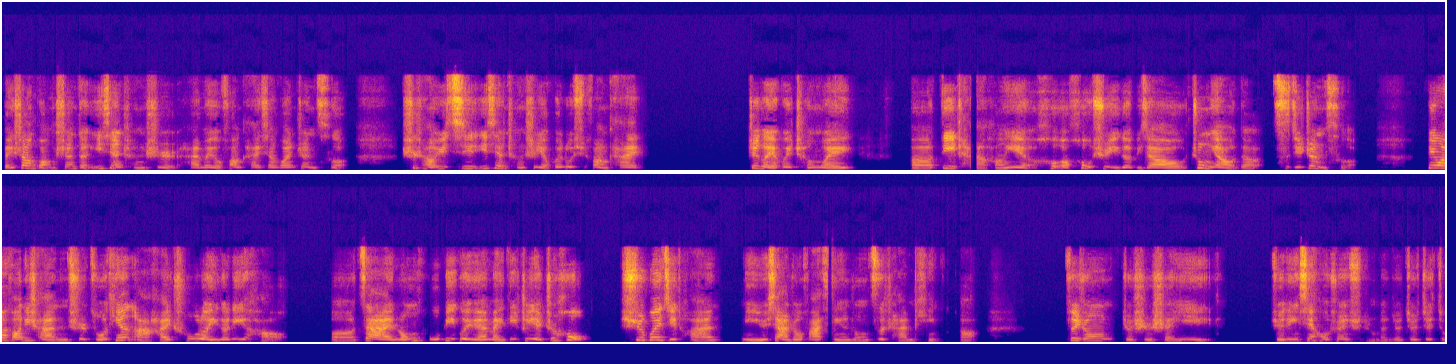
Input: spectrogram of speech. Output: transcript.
北上广深等一线城市还没有放开相关政策。市场预期一线城市也会陆续放开，这个也会成为呃地产行业后呃后续一个比较重要的刺激政策。另外，房地产是昨天啊还出了一个利好，呃，在龙湖碧桂园美的置业之后，旭辉集团拟于下周发行融资产品啊，最终就是审议。决定先后顺序什么就就就就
